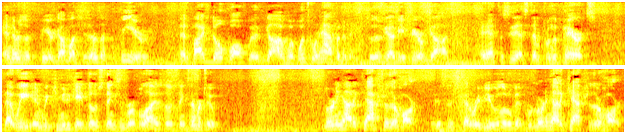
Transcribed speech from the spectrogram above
And there's a fear. God bless you. There's a fear that if I don't walk with God, what, what's going to happen to me? So there's got to be a fear of God. And you have to see that stem from the parents that we and we communicate those things and verbalize those things. Number two, learning how to capture their heart. This is kind of review a little bit. Learning how to capture their heart,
